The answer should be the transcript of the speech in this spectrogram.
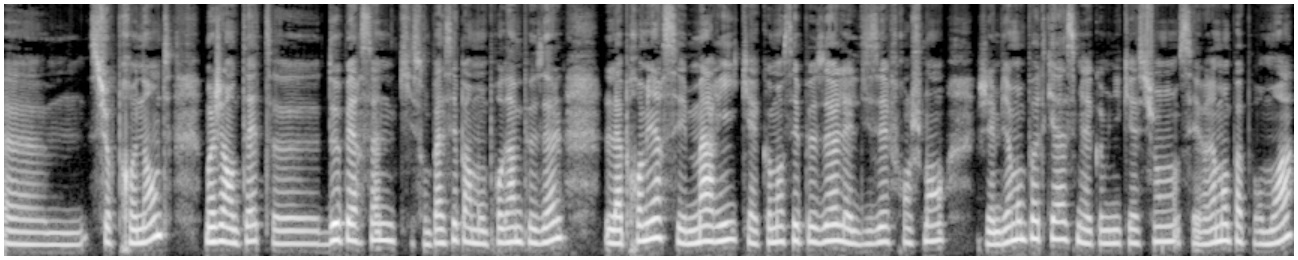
euh, surprenantes. Moi, j'ai en tête euh, deux personnes qui sont passées par mon programme Puzzle. La première, c'est Marie qui a commencé Puzzle. Elle disait franchement, j'aime bien mon podcast, mais la communication, c'est vraiment pas pour moi.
